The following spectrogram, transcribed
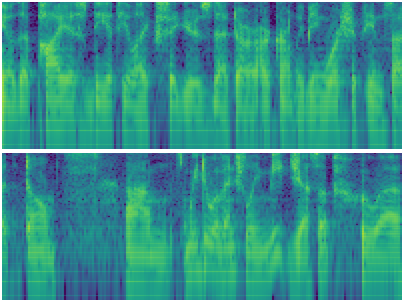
you know the pious deity-like figures that are, are currently being worshipped inside the dome. Um, we do eventually meet Jessup, who uh,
